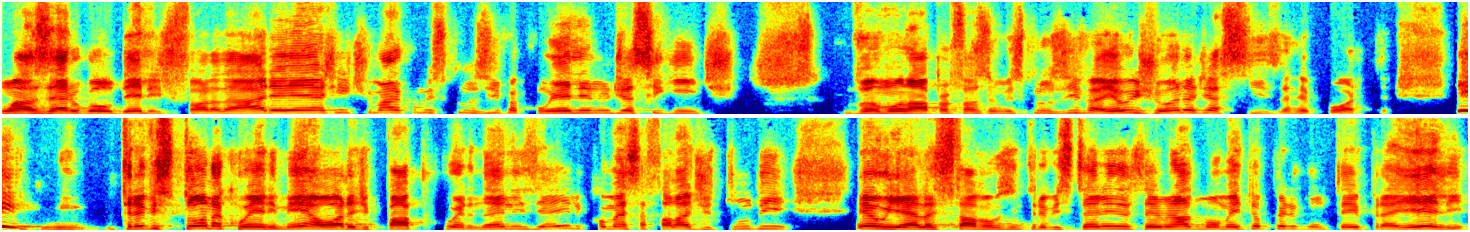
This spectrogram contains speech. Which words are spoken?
1x0 o gol dele de fora da área, e a gente marca uma exclusiva com ele no dia seguinte. Vamos lá para fazer uma exclusiva, eu e Joana de Assis, a repórter. E entrevistona com ele, meia hora de papo com o Hernanes, e aí ele começa a falar de tudo, e eu e ela estávamos entrevistando, e em determinado momento eu perguntei para ele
